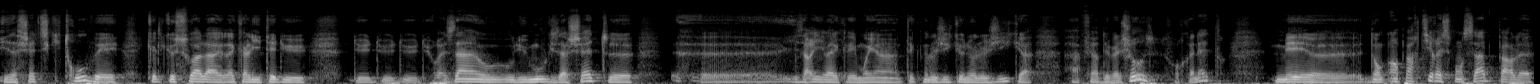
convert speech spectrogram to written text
ils achètent ce qu'ils trouvent et quelle que soit la, qualité du, du, du, du, raisin ou, du mou qu'ils achètent, euh, euh, ils arrivent avec les moyens technologiques et œnologiques à, faire des belles choses, il faut reconnaître. Mais euh, donc, en partie responsable par le,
